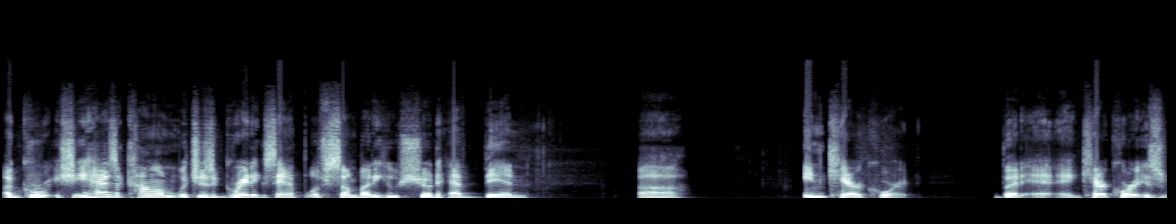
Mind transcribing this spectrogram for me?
a gr- she has a column which is a great example of somebody who should have been uh, in Care Court but uh, care court is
